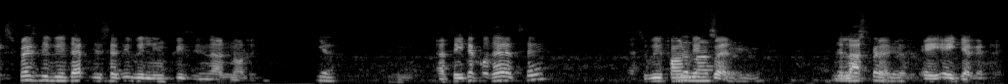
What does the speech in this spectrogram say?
express the view that this study will increase in our knowledge Yeah. আচ্ছা এটা কোথায় আছে So we found the it last where? paragraph. The last paragraph. এই এই জায়গাটায়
